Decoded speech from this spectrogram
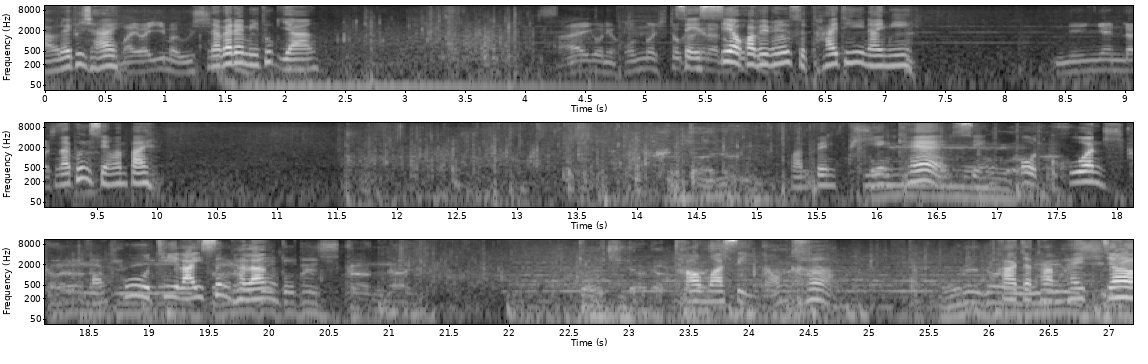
ล่าเลยพี่ชายนายไม่ได้มีทุกอย่างเศษเสี้ยวความเป็นมนุษย์สุดท้ายที่นายมีนายเพิ่งเสียมันไปมันเป็นเพียงแค่เสียงโอดควรของผู้ที่ไร้ซึ่งพลังเท่ามาสี่น้องข้าข้าจะทำให้เจ้า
